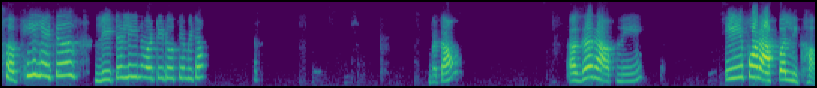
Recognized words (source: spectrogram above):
सभी लेटर्स लेटरली इन्वर्टेड होते हैं बेटा? बताओ। अगर आपने ए फॉर एप्पल लिखा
